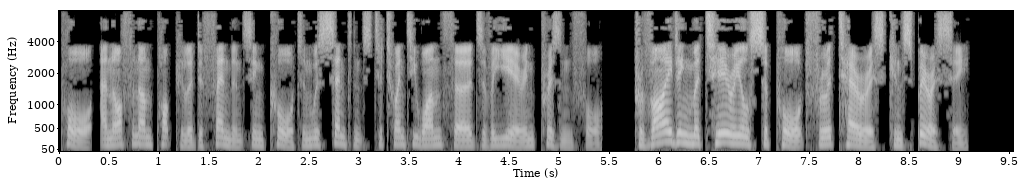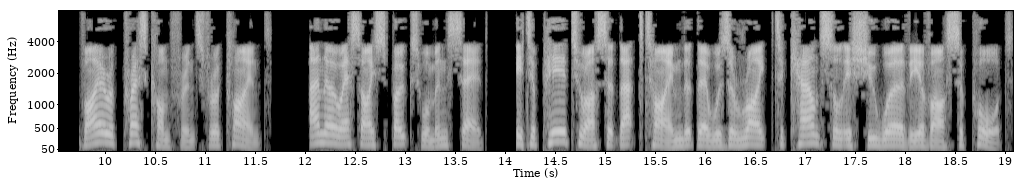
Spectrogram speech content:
poor, and often unpopular defendants in court and was sentenced to 21 thirds of a year in prison for providing material support for a terrorist conspiracy via a press conference for a client. An OSI spokeswoman said, It appeared to us at that time that there was a right to counsel issue worthy of our support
